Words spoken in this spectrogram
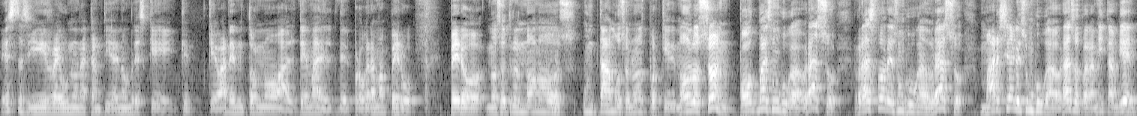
este sí reúne una cantidad de nombres que, que, que van en torno al tema del, del programa, pero pero nosotros no nos untamos o no nos, porque no lo son. Pogba es un jugadorazo, Rashford es un jugadorazo, Marshall es un jugadorazo para mí también.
